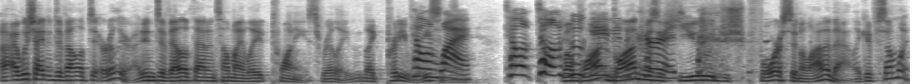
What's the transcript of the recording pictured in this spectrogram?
I wish I had developed it earlier. I didn't develop that until my late twenties, really, like pretty. Tell him why. Tell him. Tell him Well, who blonde, gave blonde you the was a huge force in a lot of that. Like if someone,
